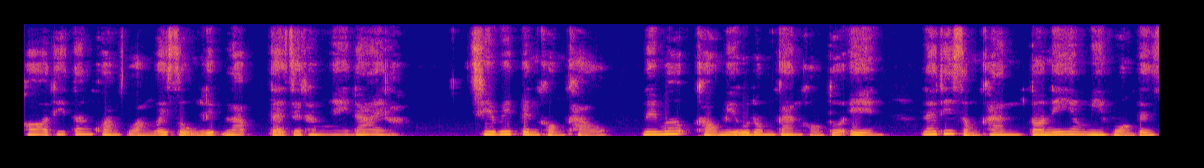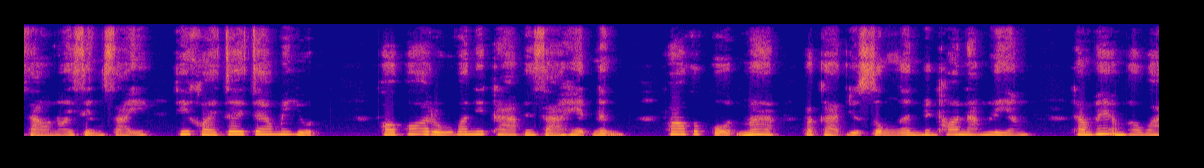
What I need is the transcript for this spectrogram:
พ่อที่ตั้งความหวังไว้สูงลิบลับ แต่จะทำไงได้ล่ะ ชีวิตเป็นของเขา ในเมื่อเขามีอุดมการณ์ของตัวเอง และที่สำคัญตอนนี้ยังมีห่วงเป็นสาวน้อยเสียงใส ที่คอยเจ้ยแจ้วไม่หยุด พอพ่อรู้ว่านิทราเป็นสาเหตุหนึ่ง พ่อก็โกรธมากประกาศหยุดส่งเงินเป็นท่อน้ำเลี้ยงทำให้อัมพวา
